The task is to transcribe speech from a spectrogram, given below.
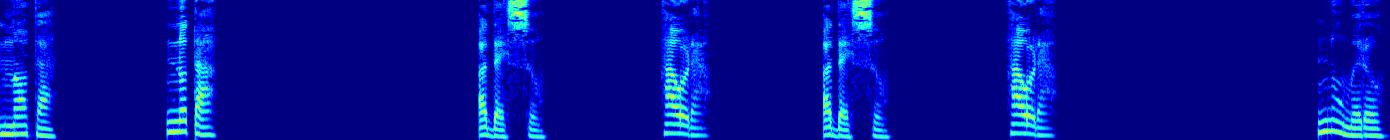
Nota. Nota. Adesso. Ahora. Adesso. Ahora. Numero.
